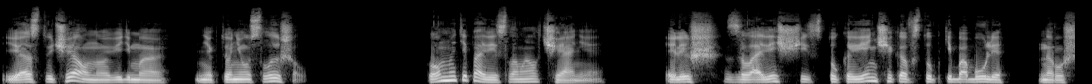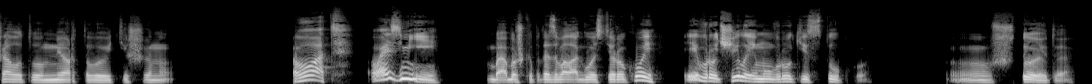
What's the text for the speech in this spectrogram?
Я стучал, но, видимо, никто не услышал. В комнате повисло молчание, и лишь зловещий стук венчика в ступке бабули нарушал эту мертвую тишину. Вот, возьми. Бабушка подозвала гостя рукой и вручила ему в руки ступку. «Э, что это?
